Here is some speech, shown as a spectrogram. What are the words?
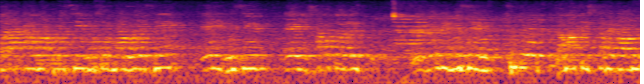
আমরা কামনা করেছি মুসলমান হয়েছি এই মিছিল, এই স্বাগত মিছিল শুধু জামাত ইসলামের অন্য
